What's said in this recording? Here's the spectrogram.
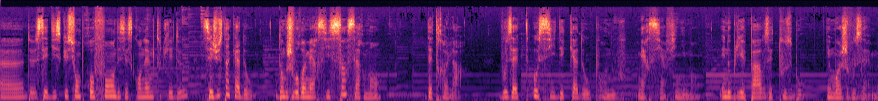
euh, de ces discussions profondes, et c'est ce qu'on aime toutes les deux, c'est juste un cadeau. Donc je vous remercie sincèrement d'être là. Vous êtes aussi des cadeaux pour nous. Merci infiniment. Et n'oubliez pas, vous êtes tous beaux. Et moi, je vous aime.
